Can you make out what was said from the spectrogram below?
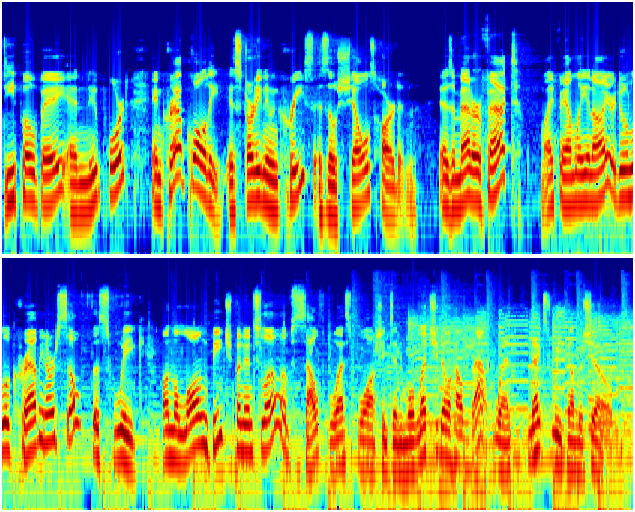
Depoe Bay and Newport, and crab quality is starting to increase as those shells harden. As a matter of fact, my family and I are doing a little crabbing ourselves this week on the Long Beach Peninsula of southwest Washington. We'll let you know how that went next week on the show.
